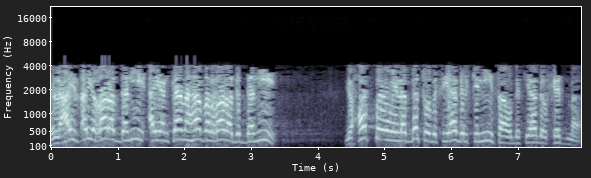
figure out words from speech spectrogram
اللي عايز أي غرض دنيء ايا كان هذا الغرض الدنيء يحطه ويلبسه بثياب الكنيسة وبثياب الخدمة.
